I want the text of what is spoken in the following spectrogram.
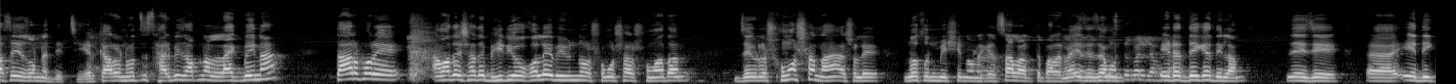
আছে এজন্য দিচ্ছি। এর কারণ হচ্ছে সার্ভিস আপনার লাগবেই না। তারপরে আমাদের সাথে ভিডিও কলে বিভিন্ন সমস্যার সমাধান যেগুলো সমস্যা না আসলে নতুন মেশিন অনেকে চালাতে পারে না। এই যে যেমন। এটা দেখে দিলাম যে এই যে এদিক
